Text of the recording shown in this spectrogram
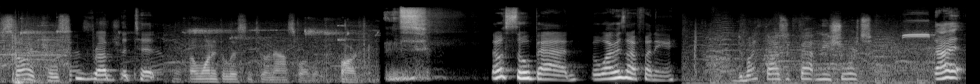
Sorry, princess. Rub the tit. If I wanted to listen to an asshole, I would have farted. That was so bad. But why was that funny? Do my thighs look fat in these shorts? That,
